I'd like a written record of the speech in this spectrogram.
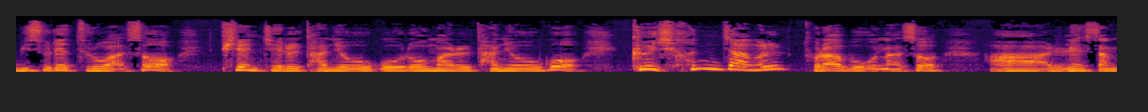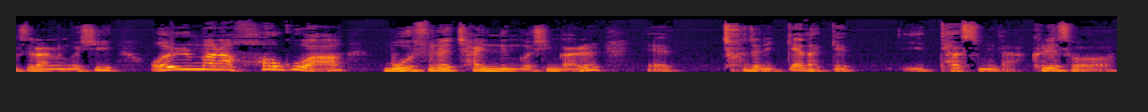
미술에 들어와서 피렌체를 다녀오고 로마를 다녀오고 그 현장을 돌아보고 나서 아 르네상스라는 것이 얼마나 허구와 모순에 차 있는 것인가를 처절히 깨닫게 되었습니다. 그래서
